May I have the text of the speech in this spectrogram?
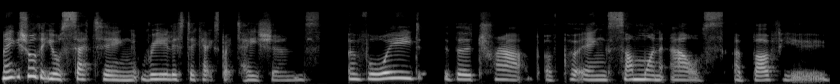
make sure that you're setting realistic expectations. Avoid the trap of putting someone else above you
